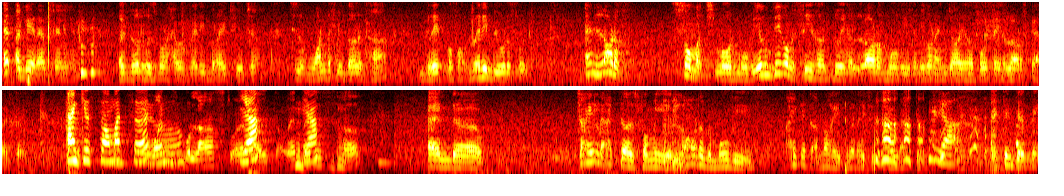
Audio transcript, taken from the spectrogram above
and again, I'm telling you, a girl who's going to have a very bright future. She's a wonderful girl at heart, great performer, very beautiful, and a lot of so much more movie. We're going to see her doing a lot of movies and we're going to enjoy her portraying a lot of characters. Thank you so much, sir. One last one. Yeah. And yeah. her. And uh, child actors, for me, a lot of the movies, I get annoyed when I see child actors. yeah. I think that they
